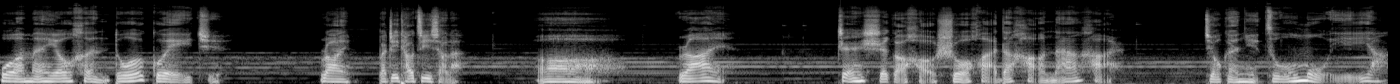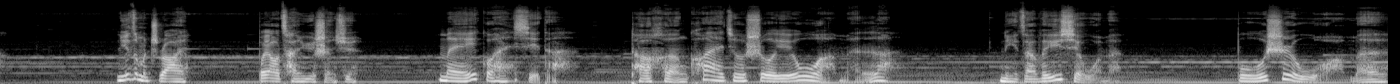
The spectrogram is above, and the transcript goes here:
我们有很多规矩。Ryan，把这条记下来。哦，Ryan。真是个好说话的好男孩，就跟你祖母一样。你怎么知道？不要参与审讯。没关系的，他很快就属于我们了。你在威胁我们？不是我们，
